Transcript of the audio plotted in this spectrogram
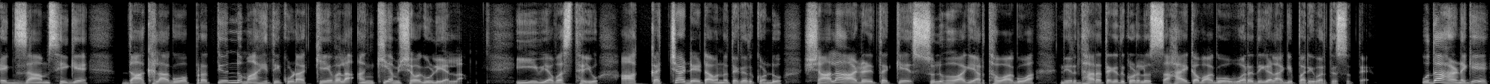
ಎಕ್ಸಾಮ್ಸ್ ಹೀಗೆ ದಾಖಲಾಗುವ ಪ್ರತಿಯೊಂದು ಮಾಹಿತಿ ಕೂಡ ಕೇವಲ ಅಂಕಿಅಂಶವಾಗಿ ಉಳಿಯಲ್ಲ. ಈ ವ್ಯವಸ್ಥೆಯು ಆ ಕಚ್ಚಾ ಡೇಟಾವನ್ನು ತೆಗೆದುಕೊಂಡು ಶಾಲಾ ಆಡಳಿತಕ್ಕೆ ಸುಲಭವಾಗಿ ಅರ್ಥವಾಗುವ, ನಿರ್ಧಾರ ತೆಗೆದುಕೊಳ್ಳಲು ಸಹಾಯಕವಾಗುವ ವರದಿಗಳಾಗಿ ಪರಿವರ್ತಿಸುತ್ತೆ. ಉದಾಹರಣೆಗೆ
